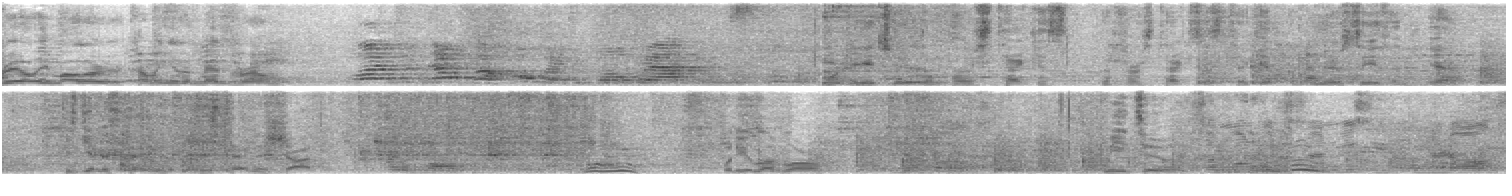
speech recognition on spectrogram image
Really, mother? You're coming in the men's room. H's. The first Texas, the first Texas ticket of the new season. Yeah, he's getting his tetanus, his tetanus shot. Woohoo! What do you love, Laurel? Me too. Someone would send me some corn dogs.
